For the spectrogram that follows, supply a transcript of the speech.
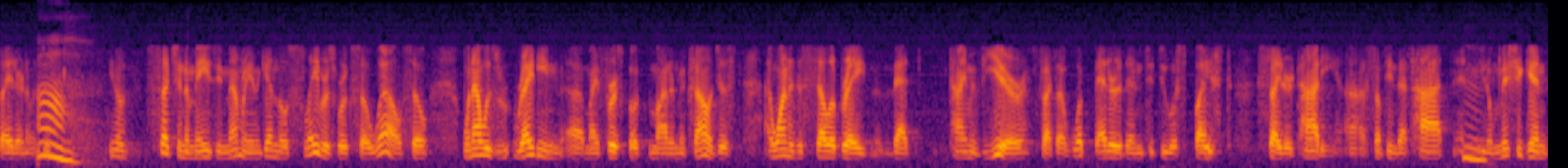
cider, and it was just Oh, you know, such an amazing memory. And again, those flavors work so well. So when I was writing uh, my first book, The Modern Mixologist, I wanted to celebrate that time of year. So I thought, what better than to do a spiced cider toddy, uh, something that's hot. And, you know, Michigan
